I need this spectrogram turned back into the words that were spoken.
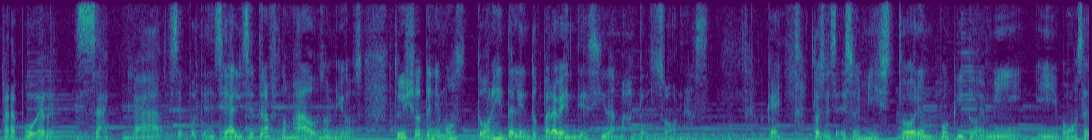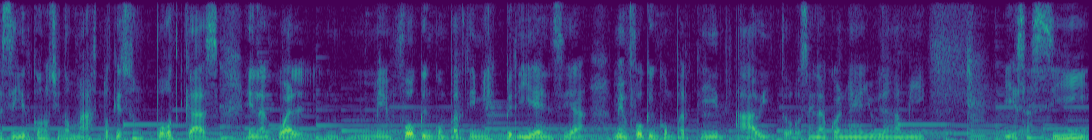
para poder sacar ese potencial y ser transformados, amigos. Tú y yo tenemos dones y talentos para bendecir a más personas. Entonces, eso es mi historia, un poquito de mí y vamos a seguir conociendo más porque es un podcast en la cual me enfoco en compartir mi experiencia, me enfoco en compartir hábitos en la cual me ayudan a mí y es así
